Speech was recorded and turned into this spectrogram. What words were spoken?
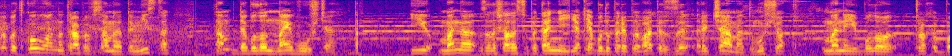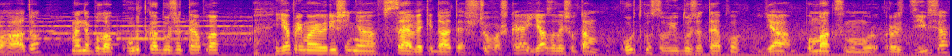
випадково натрапив саме на те місце, там, де було найвужче. І в мене залишалося питання, як я буду перепливати з речами, тому що в мене їх було трохи багато. В мене була куртка дуже тепла. Я приймаю рішення все викидати, що важке. Я залишив там куртку свою дуже теплу. Я по максимуму роздівся,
